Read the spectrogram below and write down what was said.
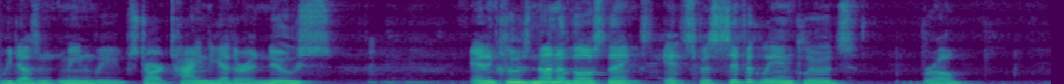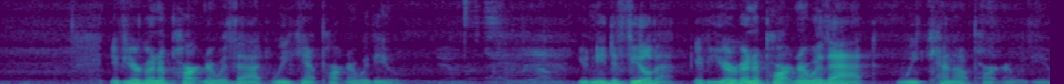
We doesn't mean we start tying together a noose. It includes none of those things. It specifically includes, bro, if you're going to partner with that, we can't partner with you. You need to feel that. If you're going to partner with that, we cannot partner with you.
